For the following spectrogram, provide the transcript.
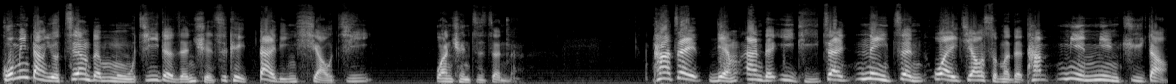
国民党有这样的母鸡的人选，是可以带领小鸡完全执政的。他在两岸的议题，在内政、外交什么的，他面面俱到。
